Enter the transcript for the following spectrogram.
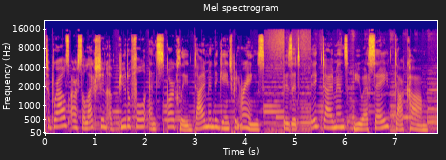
To browse our selection of beautiful and sparkly diamond engagement rings, visit BigDiamondsUSA.com.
